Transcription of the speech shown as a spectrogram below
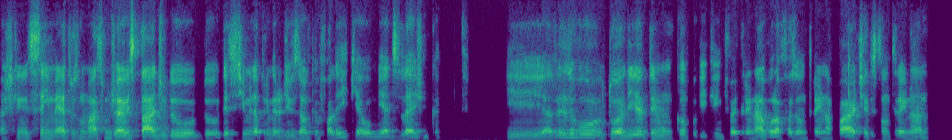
acho que 100 metros no máximo já é o estádio do, do, desse time da primeira divisão que eu falei, que é o Miades Legnica. E às vezes eu vou, tô ali, eu tenho um campo aqui que a gente vai treinar, vou lá fazer um treino à parte, eles estão treinando.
